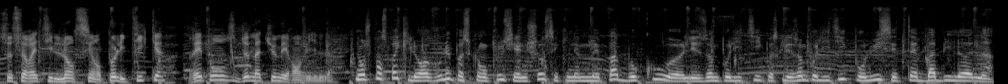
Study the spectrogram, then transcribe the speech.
Se serait-il lancé en politique? Réponse de Mathieu Méranville. Non, je pense pas qu'il aurait voulu parce qu'en plus, il y a une chose, c'est qu'il n'aimait pas beaucoup euh, les hommes politiques parce que les hommes politiques, pour lui, c'était Babylone.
